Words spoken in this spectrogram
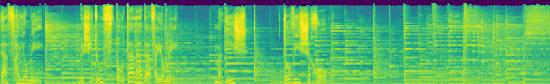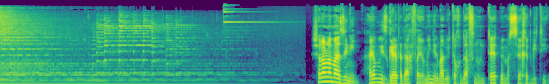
הדף היומי, בשיתוף פורטל הדף היומי. מגיש דובי שחור. שלום למאזינים, היום במסגרת הדף היומי נלמד מתוך דף נ"ט במסכת גיטין.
